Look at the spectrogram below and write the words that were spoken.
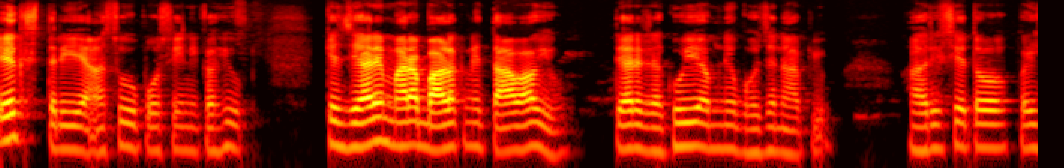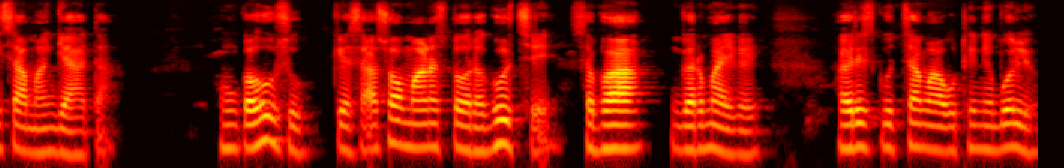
એક સ્ત્રીએ આંસુ પોષીને કહ્યું કે, જ્યારે મારા બાળકને તાવ આવ્યો, ત્યારે રઘુએ અમને ભોજન આપ્યું. હરીશે તો પૈસા માંગ્યા હતા. હું કહું છું કે, સાસો માણસ તો રઘુ જ છે. સભા ગરમાઈ ગઈ. હરીશ ગુસ્સામાં ઉઠીને બોલ્યો,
